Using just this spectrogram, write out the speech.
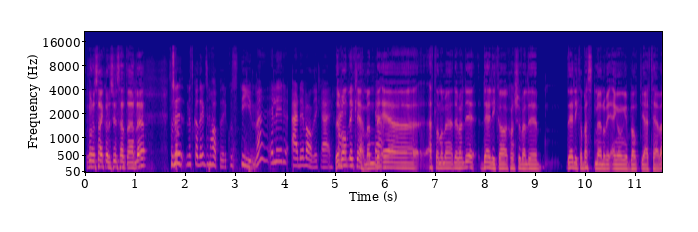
Så kan du si hva du syns helt ærlig. Så dere, men skal dere liksom ha på dere kostyme, eller er det vanlige klær? Det er vanlige klær, men det er et eller annet med Det er veldig Det jeg liker kanskje veldig Det jeg liker best med når vi en gang iblant gjør TV,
